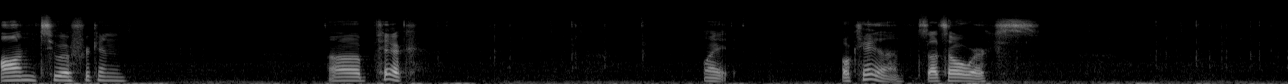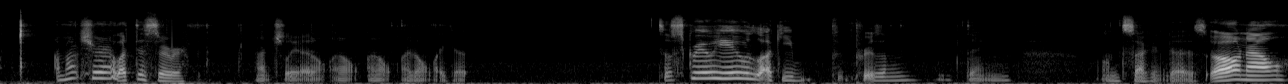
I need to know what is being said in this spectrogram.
onto a freaking uh pick. Wait. Okay then. So that's how it works. I'm not sure I like this server. Actually, I don't I don't I don't I don't like it. So screw you, lucky prison thing. One second, guys. Oh, no.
